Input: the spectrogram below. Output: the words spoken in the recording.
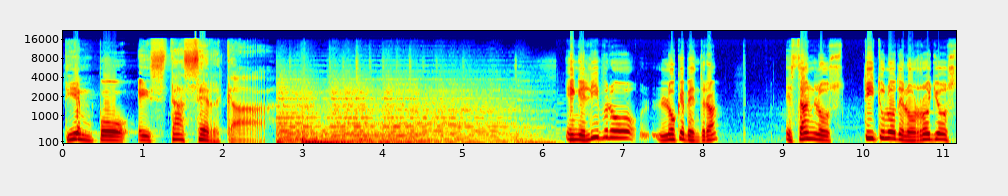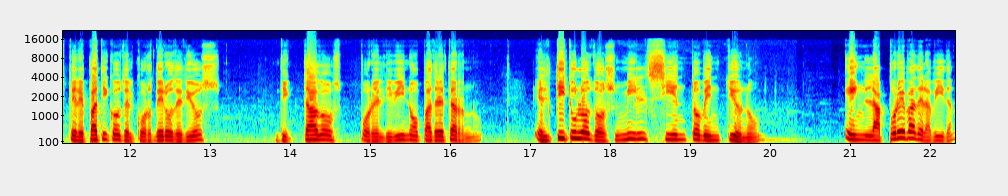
tiempo está cerca. En el libro Lo que vendrá están los títulos de los rollos telepáticos del Cordero de Dios, dictados por el Divino Padre Eterno. El título 2121, En la prueba de la vida,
